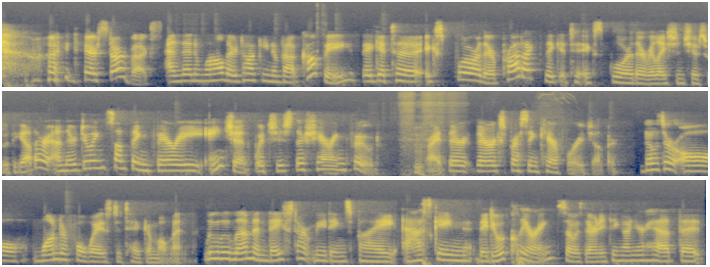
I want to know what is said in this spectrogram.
right there, Starbucks. And then while they're talking about coffee, they get to explore their product, they get to explore their relationships with the other, and they're doing something very ancient, which is they're sharing food. right? They're they're expressing care for each other. Those are all wonderful ways to take a moment. Lululemon, they start meetings by asking, they do a clearing. So is there anything on your head that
